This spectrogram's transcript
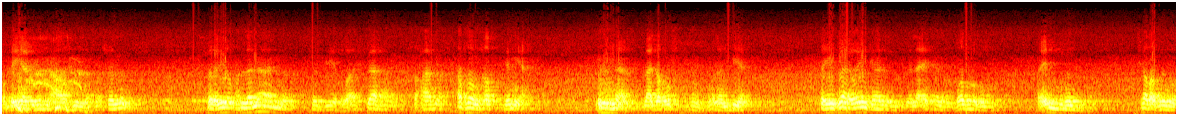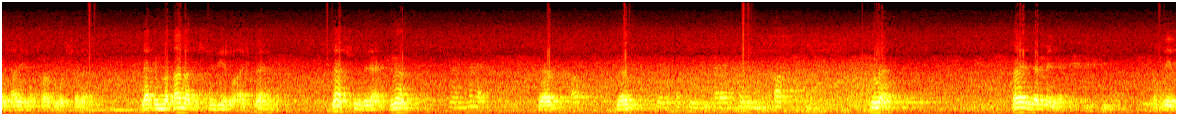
وقيامهم مع رسول الله صلى الله عليه وسلم. فالذي يظهر لنا أن الصديق وأشباه الصحابة أفضل الخلق جميعا. نعم بعد الرسل والأنبياء. طيب وإن كان الملائكة لهم فضلهم وعلمهم شرفهم عليه الصلاة والسلام. لكن مقامات الصديق وأشباهه لا تشبه ذلك نعم. نعم. نعم نعم ما يلزم منه. تفضيل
